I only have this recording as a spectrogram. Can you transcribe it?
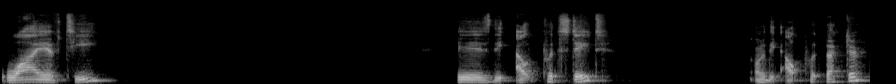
Y of t is the output state or the output vector.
